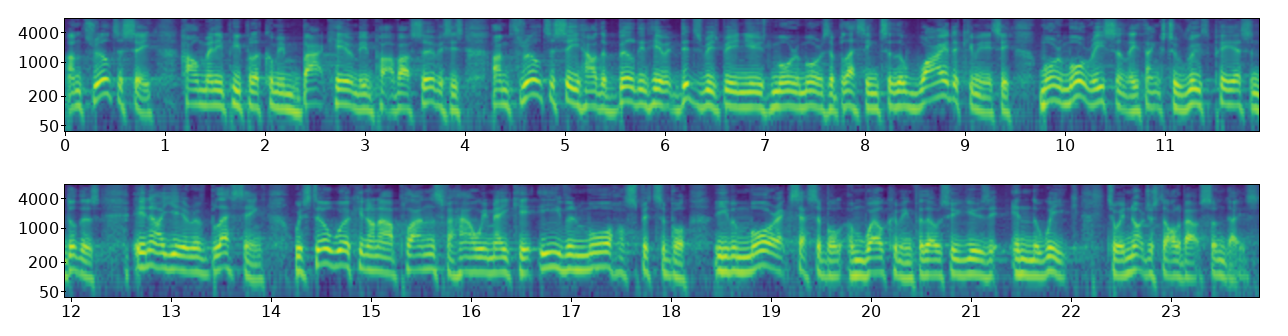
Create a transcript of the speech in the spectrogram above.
I'm thrilled to see how many people are coming back here and being part of our services. I'm thrilled to see how the building here at Didsbury is being used more and more as a blessing to the wider community. More and more recently, thanks to Ruth Pierce and others, in our year of blessing, we're still working on our plans for how we make it even more hospitable, even more accessible and welcoming for those who use it in the week. So we're not just all about Sundays.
